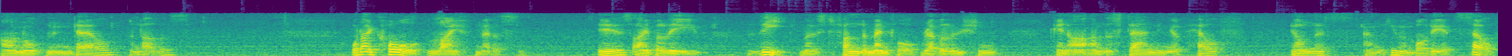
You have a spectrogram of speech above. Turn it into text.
Arnold Mindell, and others, what I call life medicine is, I believe, the most fundamental revolution in our understanding of health, illness, and the human body itself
